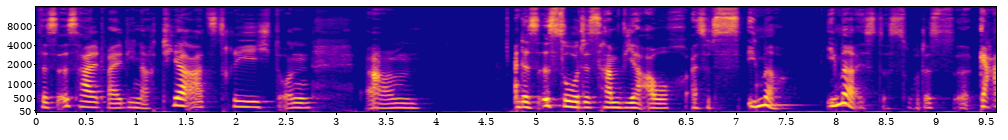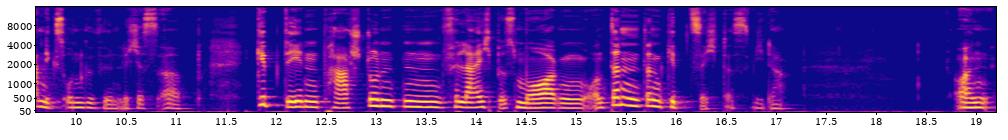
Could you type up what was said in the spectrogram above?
Das ist halt, weil die nach Tierarzt riecht und ähm, das ist so, das haben wir auch, also das ist immer, immer ist das so, das ist äh, gar nichts Ungewöhnliches. Äh, gib denen ein paar Stunden, vielleicht bis morgen und dann, dann gibt sich das wieder. Und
